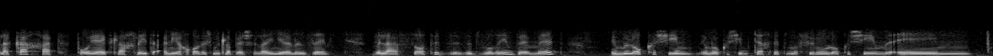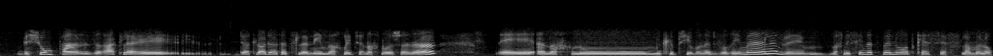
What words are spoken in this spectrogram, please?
לקחת פרויקט, להחליט, אני החודש מתלבש על העניין הזה, ולעשות את זה. זה דברים באמת, הם לא קשים, הם לא קשים טכנית, הם אפילו לא קשים אה, בשום פן, זה רק, ל... יודעת, לא להיות עצלנים, להחליט שאנחנו השנה אה, אנחנו מתלבשים על הדברים האלה ומכניסים לעצמנו עוד כסף, למה לא?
